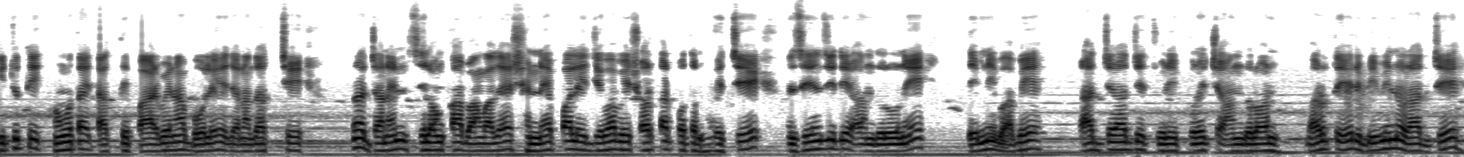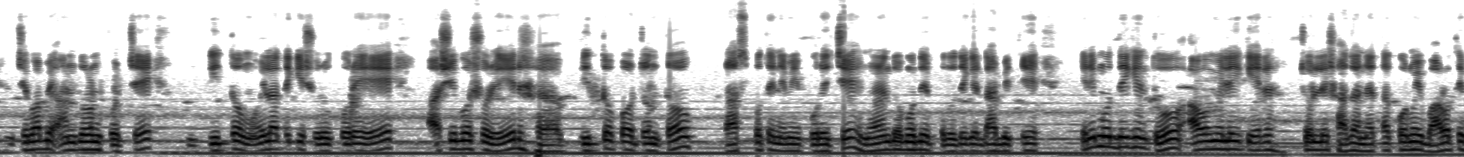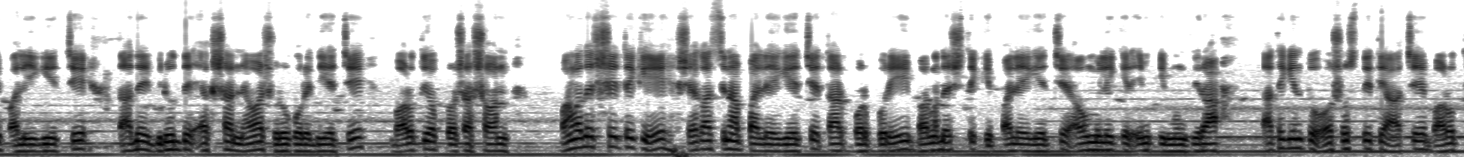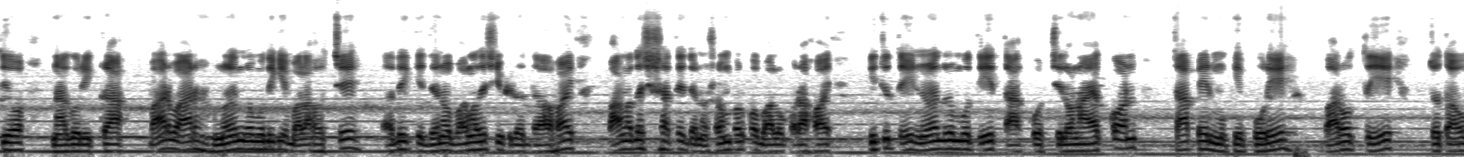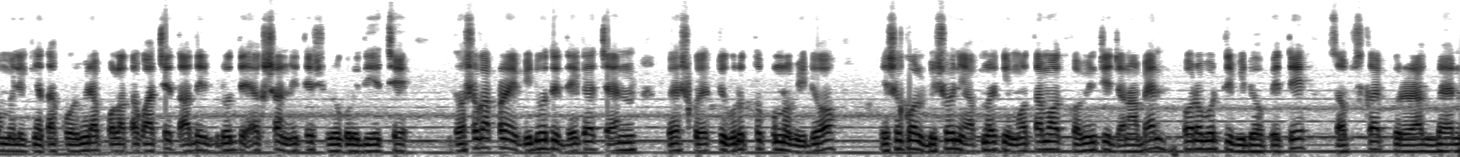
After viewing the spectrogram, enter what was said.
কিছুতেই ক্ষমতায় থাকতে পারবে না বলে জানা যাচ্ছে। আপনারা জানেন, শ্রীলঙ্কা, বাংলাদেশ, নেপালে যেভাবে সরকার পতন হয়েছে জেনজিদের আন্দোলনে, তেমনিভাবে রাজ্যে রাজ্যে ছড়িয়ে পড়েছে আন্দোলন। ভারতের বিভিন্ন রাজ্যে যেভাবে আন্দোলন করছে, বৃদ্ধ মহিলা থেকে শুরু করে আশি বছরের বৃদ্ধ পর্যন্ত রাজপথে নেমে পড়েছে নরেন্দ্র মোদীর পদত্যাগের দাবিতে। এরই মধ্যে কিন্তু আওয়ামী লীগের চল্লিশ হাজার নেতাকর্মী ভারতে পালিয়ে গিয়েছে। তাদের বিরুদ্ধে অ্যাকশন নেওয়া শুরু করে দিয়েছে ভারতীয় প্রশাসন। বাংলাদেশে থেকে শেখ হাসিনা পালিয়ে গিয়েছে, তারপর পরই বাংলাদেশ থেকে পালিয়ে গিয়েছে আওয়ামী লীগের এমপি মন্ত্রীরা। তাতে কিন্তু অস্বস্তিতে আছে ভারতীয় নাগরিকরা। বারবার নরেন্দ্র মোদীকে বলা হচ্ছে, তাদেরকে যেন বাংলাদেশি ফেরত দেওয়া হয়, বাংলাদেশের সাথে যেন সম্পর্ক ভালো করা হয়। কিছুতেই নরেন্দ্র মোদী তা করছিল না। এখন চাপের মুখে পড়ে ভারতে যত আওয়ামী লীগ নেতা কর্মীরা পলাতক আছে, তাদের বিরুদ্ধে অ্যাকশন নিতে শুরু করে দিয়েছে। দর্শক, আপনারা এই ভিডিওতে দেখেছেন বেশ কয়েকটি গুরুত্বপূর্ণ ভিডিও। এ সকল বিষয় নিয়ে আপনার কি মতামত কমেন্টে জানাবেন। পরবর্তী ভিডিও পেতে সাবস্ক্রাইব করে রাখবেন।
